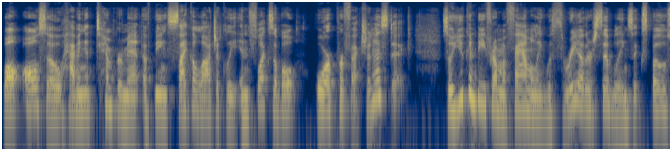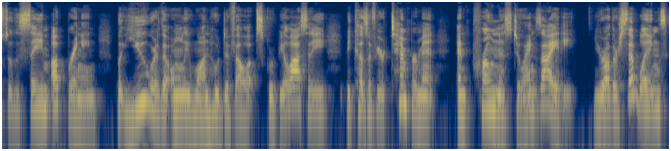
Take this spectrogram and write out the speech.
while also having a temperament of being psychologically inflexible or perfectionistic. So you can be from a family with three other siblings exposed to the same upbringing, but you are the only one who developed scrupulosity because of your temperament and proneness to anxiety. Your other siblings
